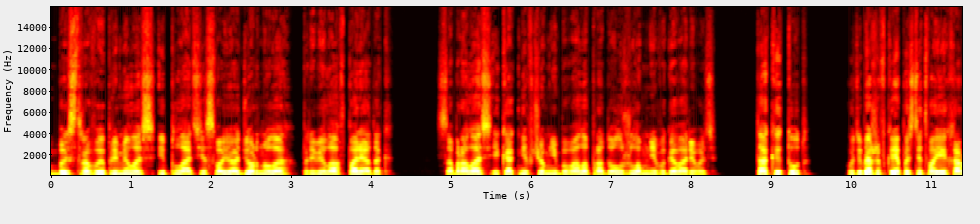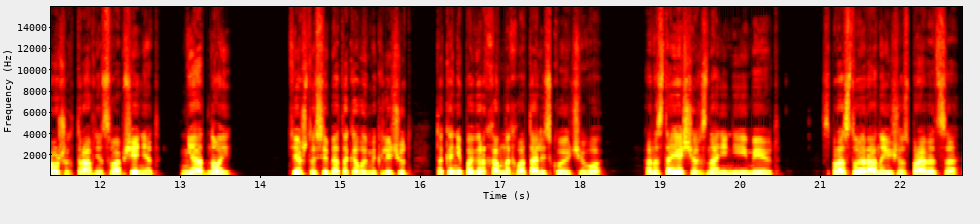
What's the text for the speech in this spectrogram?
быстро выпрямилась и платье свое одернула, привела в порядок. Собралась и, как ни в чем не бывало, продолжила мне выговаривать. Так и тут. У тебя же в крепости твоей хороших травниц вообще нет. Ни одной. Те, что себя таковыми кличут, так они по верхам нахватались кое-чего, а настоящих знаний не имеют. С простой раной еще справятся.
